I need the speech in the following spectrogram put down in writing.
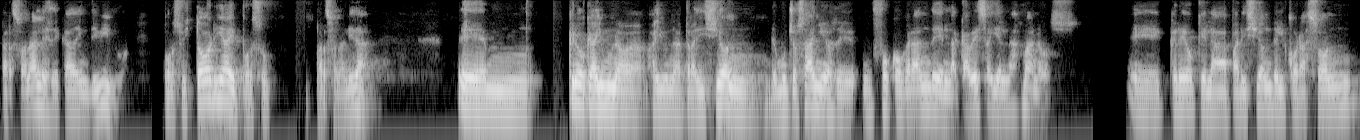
personales de cada individuo, por su historia y por su personalidad. Em, creo que hay una, hay una tradición de muchos años de un foco grande en la cabeza y en las manos. Eh, creo que la aparición del corazón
